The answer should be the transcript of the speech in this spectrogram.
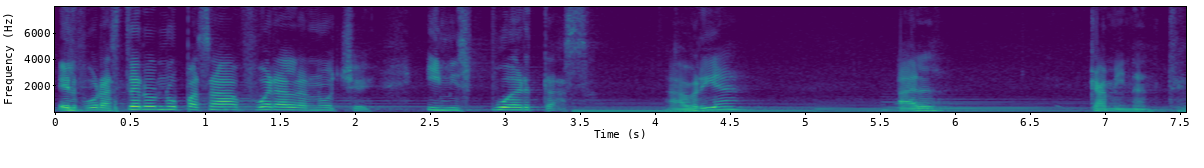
el forastero no pasaba fuera la noche y mis puertas abría al caminante.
